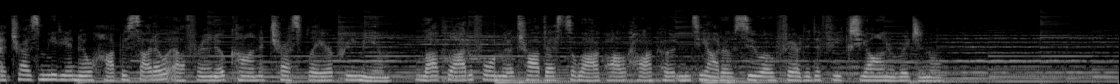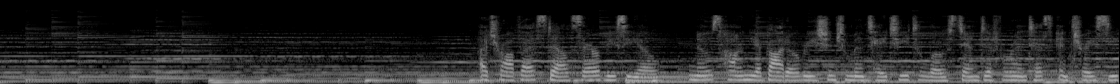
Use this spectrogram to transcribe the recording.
Atresmedia no ha pasado el freno con Atresplayer premium, la plataforma través de la cual ha potenciado su oferta de ficción original. A través del servicio, nos han llegado recientemente títulos tan diferentes entre sí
